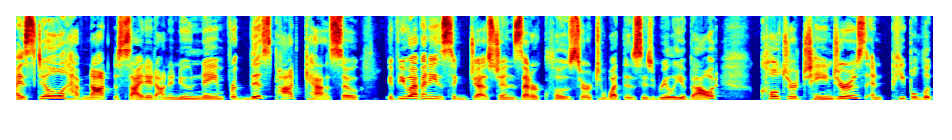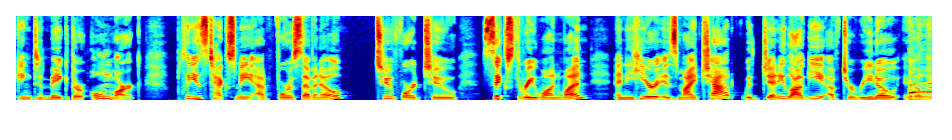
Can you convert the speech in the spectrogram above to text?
I still have not decided on a new name for this podcast. So if you have any suggestions that are closer to what this is really about, culture changers and people looking to make their own mark, please text me at 470 242 6311. And here is my chat with Jenny Laghi of Torino, Italy.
